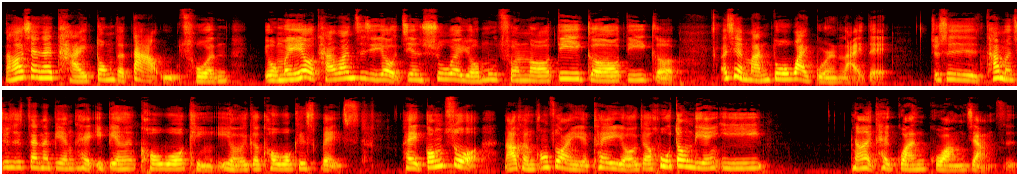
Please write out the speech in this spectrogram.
然后现在在台东的大武村，我们也有台湾自己也有建数位游牧村咯，第一个哦，第一个，而且蛮多外国人来的，就是他们就是在那边可以一边 co-working，有一个 co-working space 可以工作，然后可能工作完也可以有一个互动联谊。然后也可以观光这样子，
